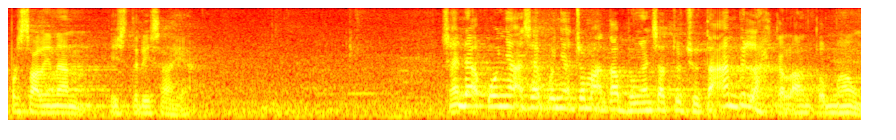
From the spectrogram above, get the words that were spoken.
persalinan istri saya. Saya tidak punya, saya punya cuma tabungan satu juta. Ambillah kalau antum mau.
